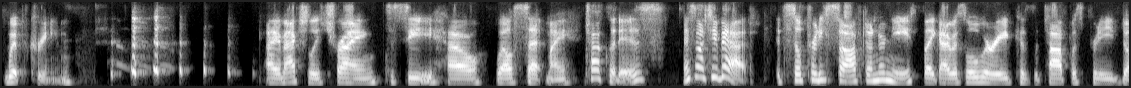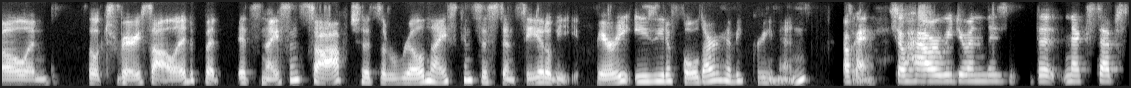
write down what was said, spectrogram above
whipped cream. I am actually trying to see how well set my chocolate is. It's not too bad. It's still pretty soft underneath. Like I was a little worried because the top was pretty dull and it looked very solid, but it's nice and soft. So it's a real nice consistency. It'll be very easy to fold our heavy cream in. Okay. So how are we doing these the next steps?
